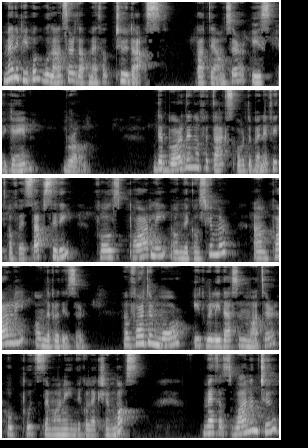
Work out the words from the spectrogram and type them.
Many people will answer that method 2 does, but the answer is again wrong. The burden of a tax or the benefit of a subsidy falls partly on the consumer and partly on the producer. And furthermore, it really doesn't matter who puts the money in the collection box. Methods 1 and 2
